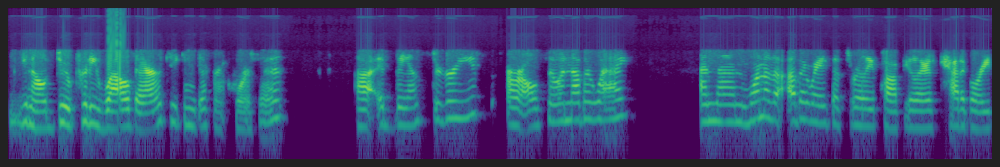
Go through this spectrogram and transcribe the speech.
you know, do pretty well there taking different courses. Uh, advanced degrees are also another way. And then one of the other ways that's really popular is category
